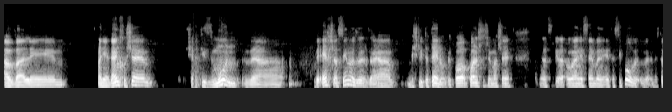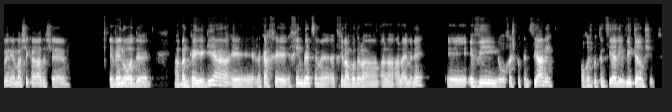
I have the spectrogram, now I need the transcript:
אבל אמ, אני עדיין חושב שהתזמון וה... ואיך שעשינו את זה, זה היה בשליטתנו. ופה אני חושב שמה ש... אולי אני אסיים את הסיפור, ותביני, מה שקרה זה שהבאנו עוד, אה, הבנקאי הגיע, אה, לקח, אה, הכין בעצם, התחיל לעבוד על ה-M&A, הביא רוכש פוטנציאלי, הרוכש פוטנציאלי הביא term sheet.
